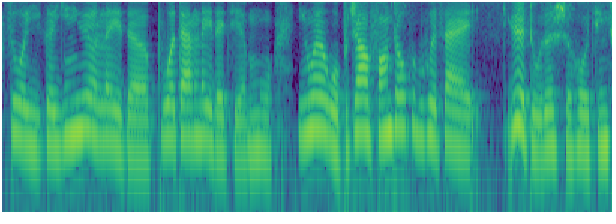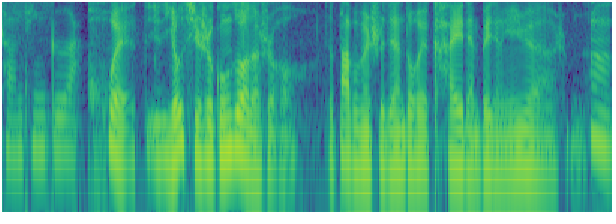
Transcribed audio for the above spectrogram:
做一个音乐类的播单类的节目，因为我不知道方舟会不会在阅读的时候经常听歌啊？会，尤其是工作的时候。就大部分时间都会开一点背景音乐啊什么的。嗯，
